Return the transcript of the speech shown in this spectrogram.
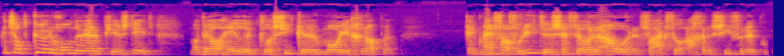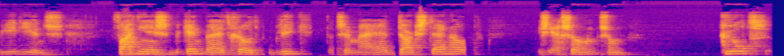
Het is altijd keurige onderwerpjes dit. Maar wel hele klassieke, mooie grappen. Kijk, mijn favorieten zijn veel rauwer en vaak veel agressievere comedians. Vaak niet eens bekend bij het grote publiek. Dat zijn mij, hè. Doug Stanhope is echt zo'n zo'n cult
